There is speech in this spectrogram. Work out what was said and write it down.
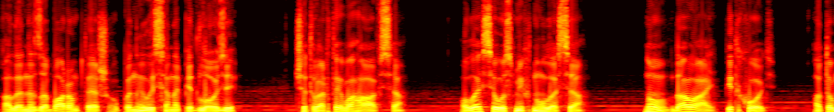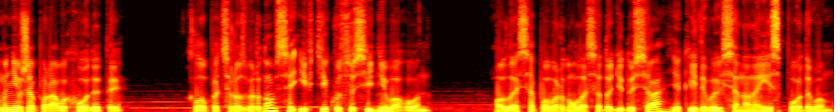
але незабаром теж опинилися на підлозі. Четвертий вагався. Олеся усміхнулася. Ну, давай, підходь, а то мені вже пора виходити. Хлопець розвернувся і втік у сусідній вагон. Олеся повернулася до дідуся, який дивився на неї з подивом.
